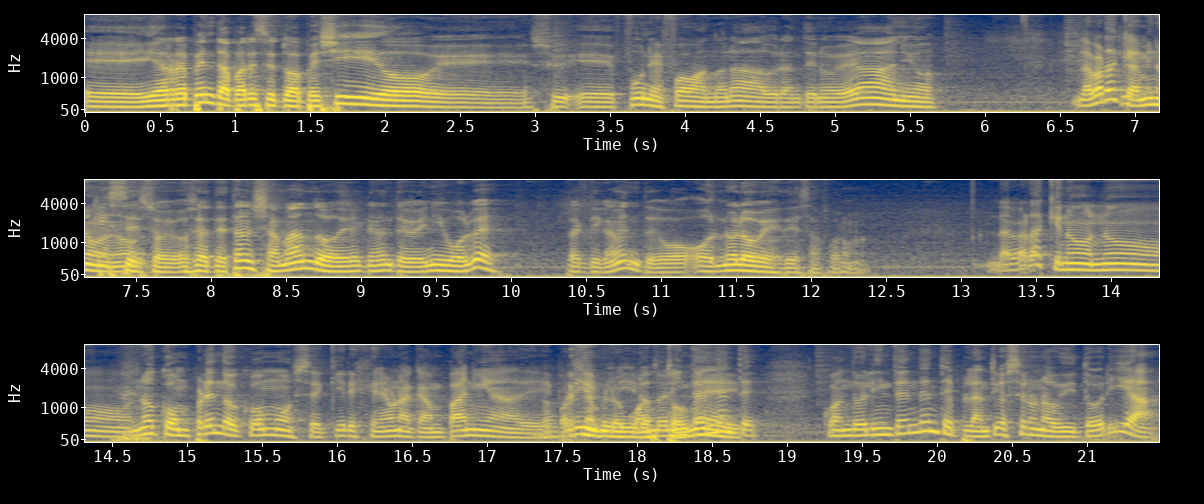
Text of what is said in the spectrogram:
eh, y de repente aparece tu apellido, eh, su- eh, Funes fue abandonada durante nueve años. La verdad que ¿Qué, a mí no. qué no- es eso? O sea, ¿te están llamando directamente vení y volvé? Prácticamente, o, o no lo ves de esa forma. La verdad que no, no, no comprendo cómo se quiere generar una campaña de. Los por ejemplo, cuando el, intendente, cuando el intendente planteó hacer una auditoría,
